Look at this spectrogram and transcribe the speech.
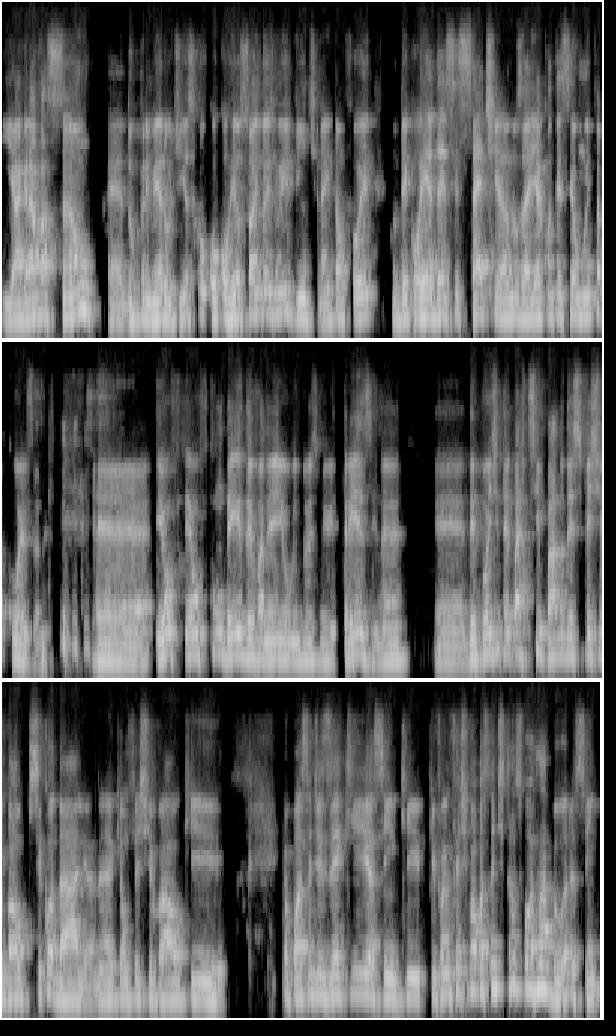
e a gravação é, do primeiro disco ocorreu só em 2020, né, então foi no decorrer desses sete anos aí aconteceu muita coisa, né. É, eu, eu fundei o Devaneio em 2013, né, é, depois de ter participado desse festival Psicodália, né, que é um festival que eu posso dizer que assim que, que foi um festival bastante transformador assim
